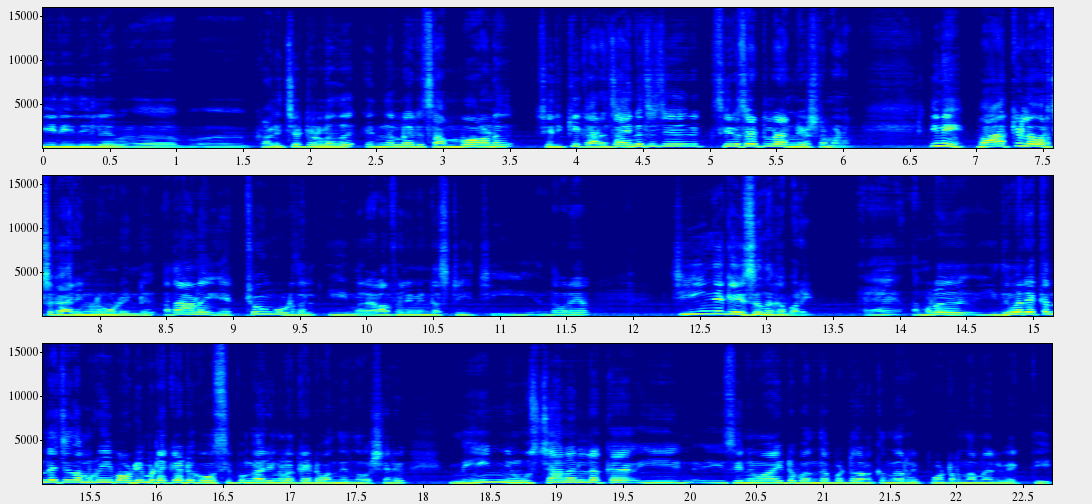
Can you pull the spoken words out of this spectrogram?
ഈ രീതിയിൽ കളിച്ചിട്ടുള്ളത് എന്നുള്ളൊരു സംഭവമാണ് ശരിക്കും കാരണം അതിനനുസരിച്ച് സീരിയസ് ആയിട്ടുള്ള അന്വേഷണം വേണം. ഇനി ബാക്കിയുള്ള കുറച്ച് കാര്യങ്ങളും കൂടി ഉണ്ട്. അതാണ് ഏറ്റവും കൂടുതൽ ഈ മലയാളം ഫിലിം ഇൻഡസ്ട്രി ചീ എന്താ പറയുക ചീഞ്ഞ കേസ് എന്നൊക്കെ പറയും. നമ്മൾ ഇതുവരെയൊക്കെ എന്താ വെച്ചാൽ നമുക്ക് ഈ ഇവിടെയൊക്കെ ഗോസിപ്പും കാര്യങ്ങളൊക്കെ ആയിട്ട് വന്നിരുന്നു. പക്ഷേ ഒരു മെയിൻ ന്യൂസ് ചാനലിലൊക്കെ ഈ ഈ സിനിമയായിട്ട് ബന്ധപ്പെട്ട് നടക്കുന്ന റിപ്പോർട്ടർ എന്ന് പറഞ്ഞൊരു വ്യക്തി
